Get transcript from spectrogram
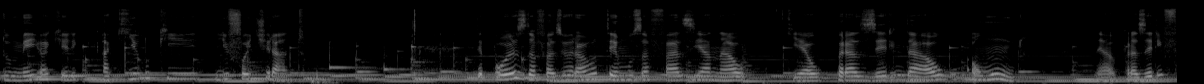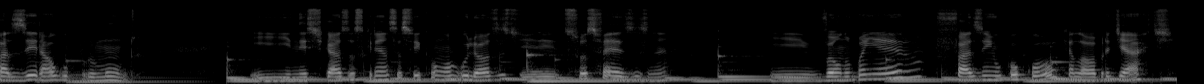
do meio aquele, aquilo que lhe foi tirado. Depois da fase oral, temos a fase anal, que é o prazer em dar algo ao mundo, né? o prazer em fazer algo para o mundo. E neste caso, as crianças ficam orgulhosas de, de suas fezes, né? E vão no banheiro, fazem o cocô, aquela obra de arte,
